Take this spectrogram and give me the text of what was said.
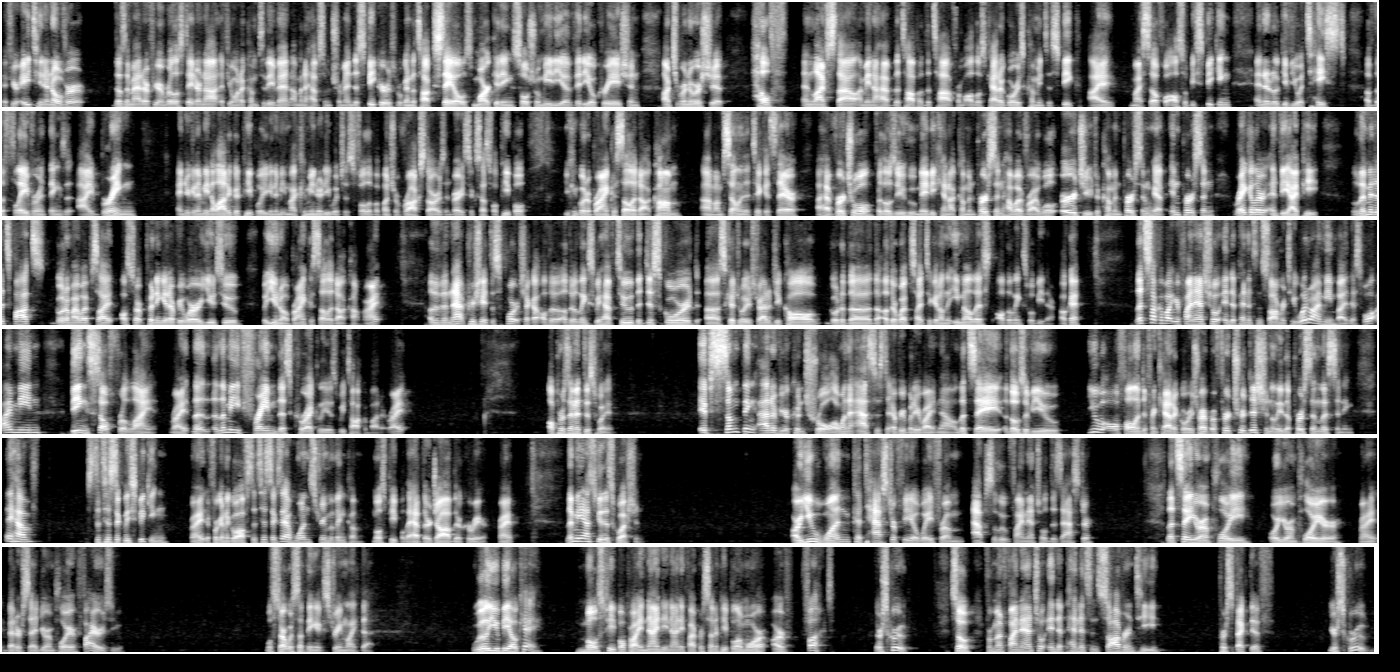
If you're 18 and over, doesn't matter if you're in real estate or not. If you want to come to the event, I'm going to have some tremendous speakers. We're going to talk sales, marketing, social media, video creation, entrepreneurship, health, and lifestyle. I mean, I have the top of the top from all those categories coming to speak. I myself will also be speaking, and it'll give you a taste of the flavor and things that I bring. And you're going to meet a lot of good people. You're going to meet my community, which is full of a bunch of rock stars and very successful people. You can go to bryancasella.com. Um, I'm selling the tickets there. I have virtual for those of you who maybe cannot come in person. However, I will urge you to come in person. We have in person, regular, and VIP. Limited spots. Go to my website. I'll start putting it everywhere, YouTube. But you know, bryancasella.com. All right. Other than that, appreciate the support. Check out all the other links we have too. The Discord, uh, schedule your strategy call. Go to the the other website to get on the email list. All the links will be there. Okay. Let's talk about your financial independence and sovereignty. What do I mean by this? Well, I mean being self reliant, right? Let, let me frame this correctly as we talk about it, right? I'll present it this way. If something out of your control, I want to ask this to everybody right now. Let's say those of you you all fall in different categories, right? But for traditionally, the person listening, they have, statistically speaking, right? If we're going to go off statistics, they have one stream of income. Most people, they have their job, their career, right? Let me ask you this question Are you one catastrophe away from absolute financial disaster? Let's say your employee or your employer, right? Better said, your employer fires you. We'll start with something extreme like that. Will you be okay? Most people, probably 90, 95% of people or more, are fucked. They're screwed. So, from a financial independence and sovereignty perspective, you're screwed.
